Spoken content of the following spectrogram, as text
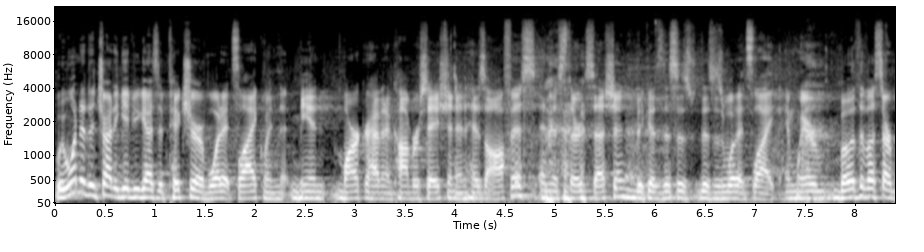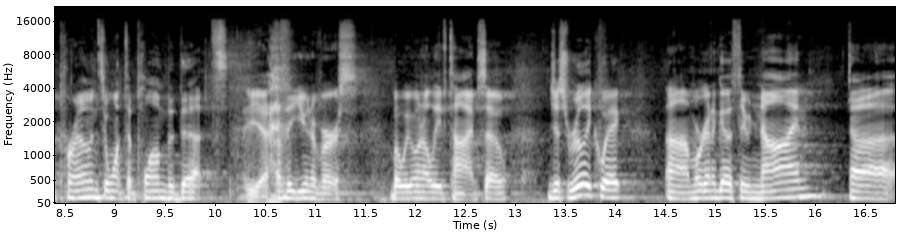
We wanted to try to give you guys a picture of what it's like when me and Mark are having a conversation in his office in this third session because this is this is what it's like, and we're both of us are prone to want to plumb the depths Yeah. of the universe, but we want to leave time. So, just really quick, um, we're going to go through nine. Uh,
